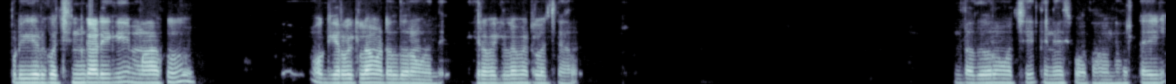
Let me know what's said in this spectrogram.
ఇప్పుడు ఈడికి వచ్చిన కాడికి మాకు ఒక ఇరవై కిలోమీటర్ల దూరం ఉంది. ఇరవై కిలోమీటర్లు వచ్చినారు. ఇంత దూరం వచ్చి తినేసి పోతా ఉన్నారు. Daily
